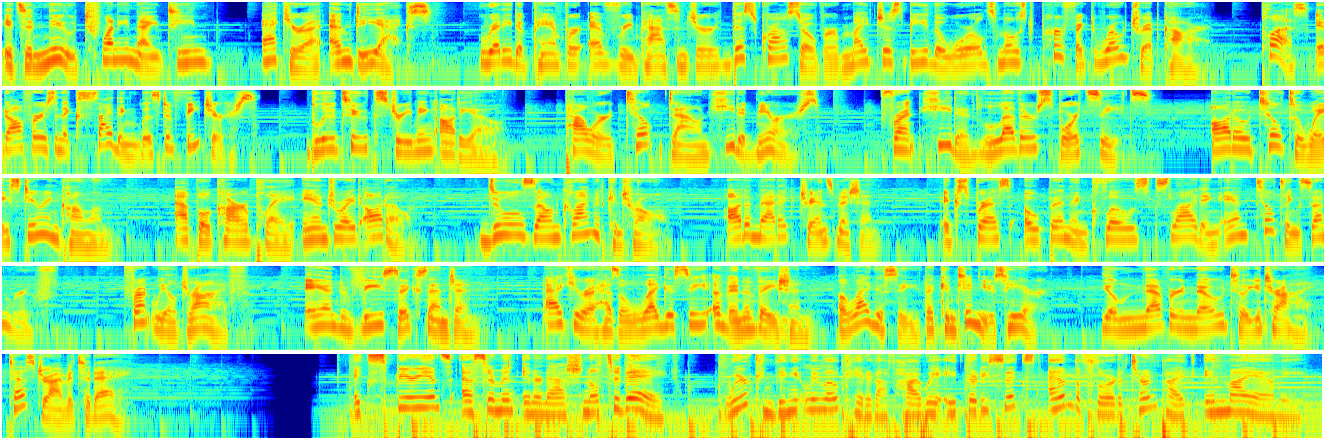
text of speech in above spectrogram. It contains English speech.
It's a new 2019 Acura MDX. Ready to pamper every passenger, this crossover might just be the world's most perfect road trip car. Plus, it offers an exciting list of features Bluetooth streaming audio, power tilt down heated mirrors, front heated leather sports seats, auto tilt away steering column, Apple CarPlay Android Auto, dual zone climate control, automatic transmission, express open and close sliding and tilting sunroof, front wheel drive, and V6 engine. Acura has a legacy of innovation, a legacy that continues here. You'll never know till you try. Test drive it today. Experience Esserman International today. We're conveniently located off Highway 836 and the Florida Turnpike in Miami.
